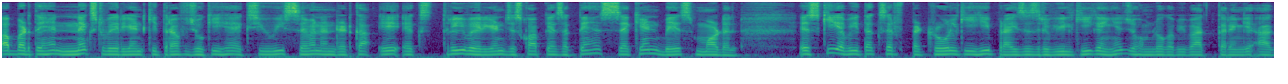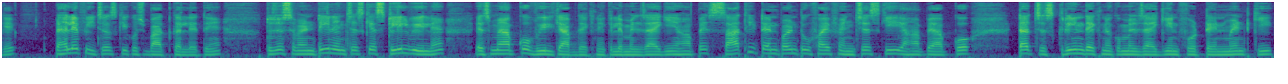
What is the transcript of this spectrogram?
अब बढ़ते हैं नेक्स्ट वेरिएंट की तरफ़ जो कि है एक्स यू का ए एक्स थ्री वेरियंट जिसको आप कह सकते हैं सेकेंड बेस मॉडल इसकी अभी तक सिर्फ़ पेट्रोल की ही प्राइजेज रिवील की गई हैं जो हम लोग अभी बात करेंगे आगे। पहले फीचर्स की कुछ बात कर लेते हैं। तो जो 17 इंचेस के स्टील व्हील हैं, इसमें आपको व्हील कैप देखने के लिए मिल जाएगी यहाँ पे। साथ ही 10.25 इंचेस की यहाँ पे आपको टच स्क्रीन देखने को मिल जाएगी इन्फोटेनमेंट की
